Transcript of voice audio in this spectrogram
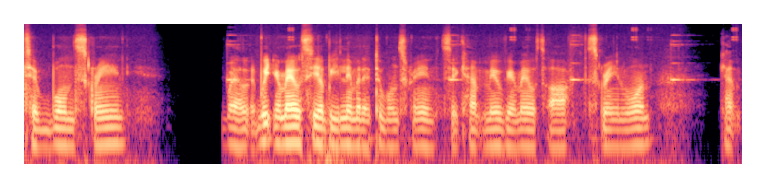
to one screen. Well, with your mouse, you'll be limited to one screen, so you can't move your mouse off screen one. Can't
